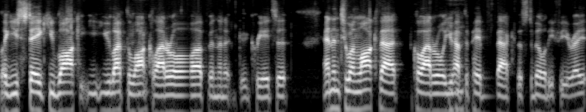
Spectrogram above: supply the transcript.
Like you stake, you lock, you, you have to lock mm-hmm. collateral up, and then it, it creates it. And then to unlock that collateral, you have mm-hmm. to pay back the stability fee, right?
